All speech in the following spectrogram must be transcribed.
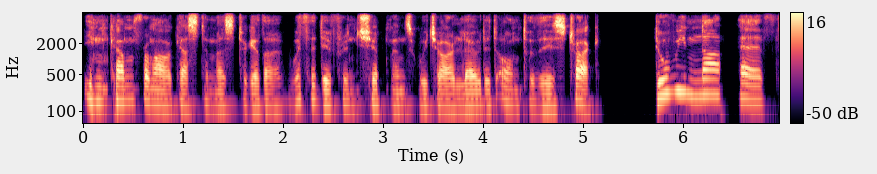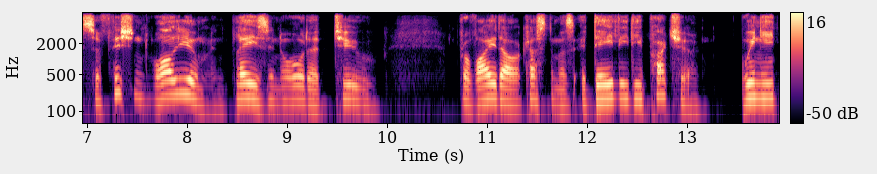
income from our customers together with the different shipments which are loaded onto this truck. Do we not have sufficient volume in place in order to provide our customers a daily departure? We need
